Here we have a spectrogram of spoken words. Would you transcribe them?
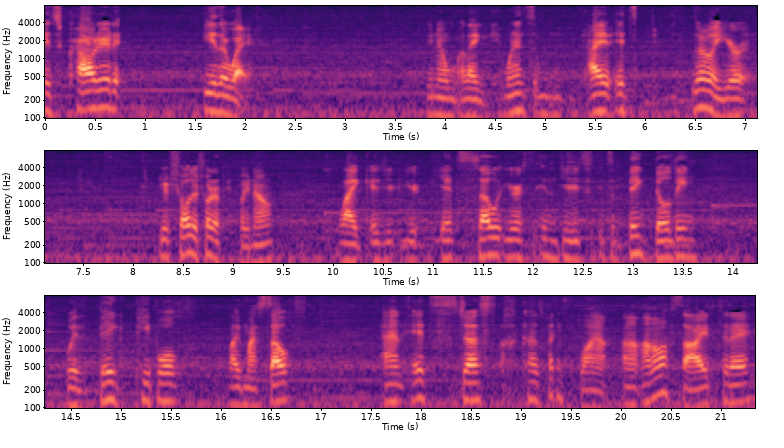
It's crowded either way. You know, like when it's I it's literally your your shoulder shoulder people. You know, like it, you're, it's so you're in it's a big building with big people like myself, and it's just cause I can fly out. Uh, I'm outside today.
